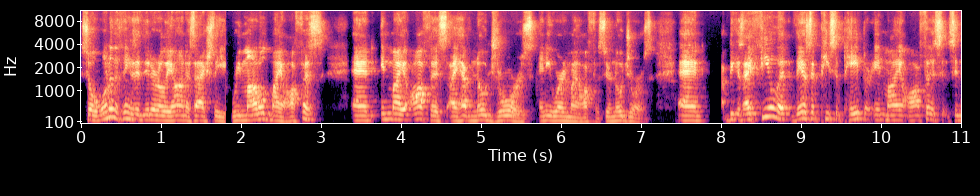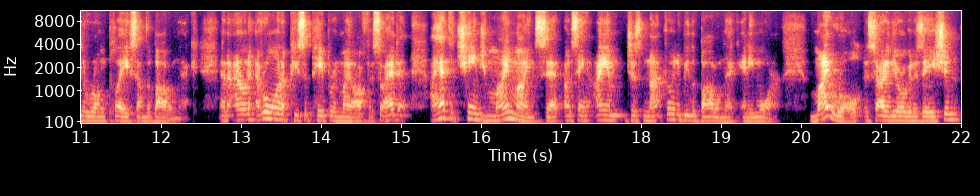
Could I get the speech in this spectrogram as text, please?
So one of the things I did early on is actually remodeled my office and in my office, I have no drawers anywhere in my office. There are no drawers. And because I feel that there's a piece of paper in my office, it's in the wrong place. I'm the bottleneck, and I don't ever want a piece of paper in my office. So I had to I had to change my mindset on saying I am just not going to be the bottleneck anymore. My role inside of the organization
